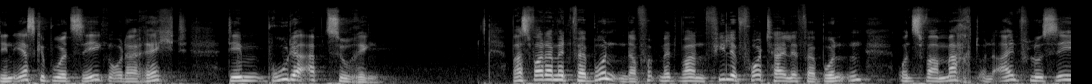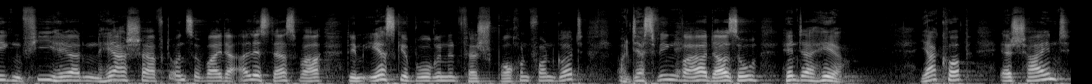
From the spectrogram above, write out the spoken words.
den Erstgeburtssegen oder Recht dem Bruder abzuringen. Was war damit verbunden? Damit waren viele Vorteile verbunden, und zwar Macht und Einfluss, Segen, Viehherden, Herrschaft und so weiter. Alles das war dem Erstgeborenen versprochen von Gott, und deswegen war er da so hinterher. Jakob erscheint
